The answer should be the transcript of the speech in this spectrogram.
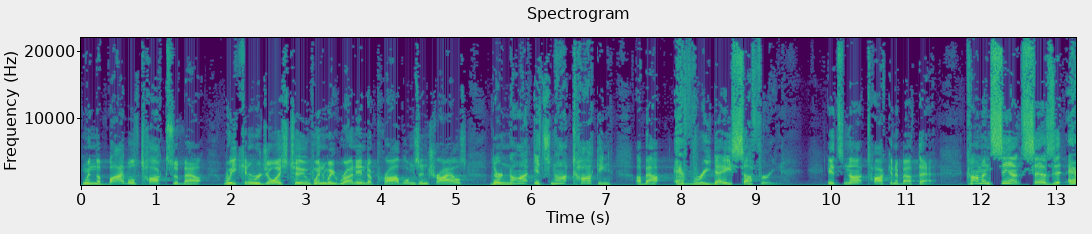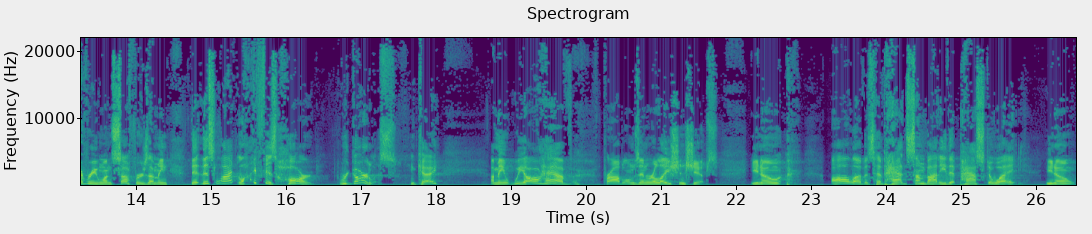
when the Bible talks about we can rejoice too when we run into problems and trials, they're not it's not talking about everyday suffering. It's not talking about that. Common sense says that everyone suffers. I mean, this life, is hard regardless, okay? I mean, we all have problems in relationships. You know, all of us have had somebody that passed away. You know,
